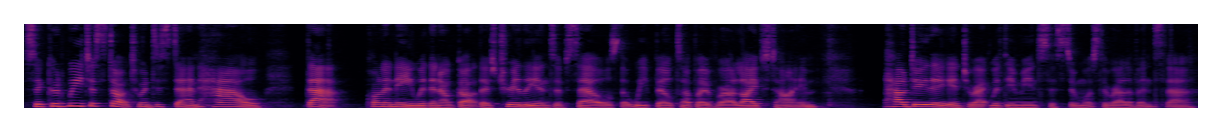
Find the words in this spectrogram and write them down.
So, could we just start to understand how? That colony within our gut, those trillions of cells that we've built up over our lifetime, how do they interact with the immune system? What's the relevance there?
